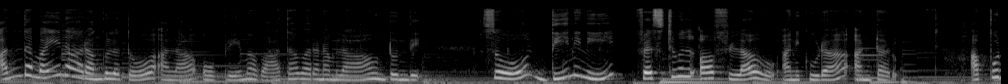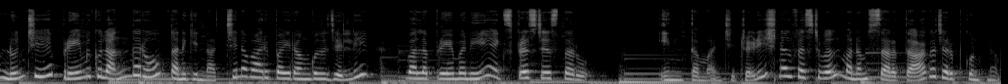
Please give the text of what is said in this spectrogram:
అందమైన రంగులతో అలా ఓ ప్రేమ వాతావరణంలా ఉంటుంది. సో దీనిని ఫెస్టివల్ ఆఫ్ లవ్ అని కూడా అంటారు. అప్పటి నుంచి ప్రేమికులందరూ తనకి నచ్చిన వారిపై రంగులు జల్లి వాళ్ళ ప్రేమని ఎక్స్ప్రెస్ చేస్తారు. ఇంత మంచి ట్రెడిషనల్ ఫెస్టివల్ మనం సరదాగా జరుపుకుంటున్నాం.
